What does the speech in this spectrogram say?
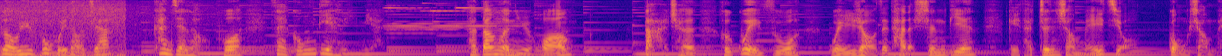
老渔夫回到家，看见老婆在宫殿里面，他当了女皇，大臣和贵族围绕在他的身边，给他斟上美酒，供上美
